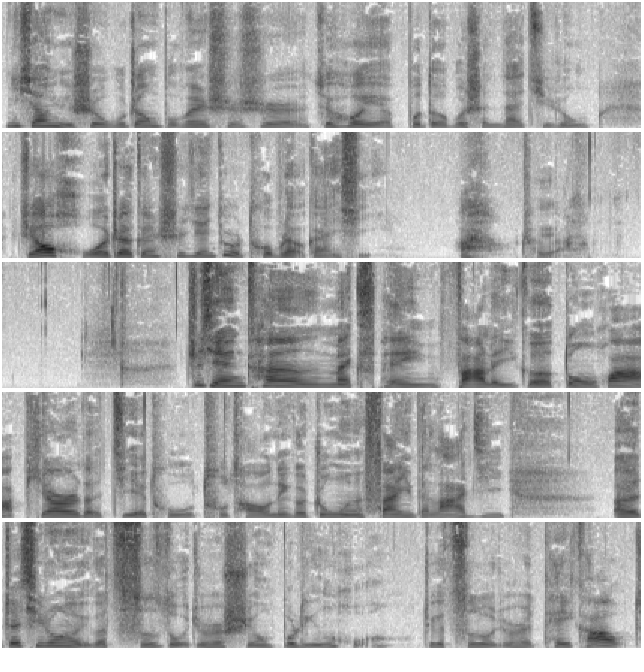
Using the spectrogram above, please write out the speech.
你想与世无争，不问世事，最后也不得不身在其中。只要活着，跟世间就是脱不了干系。哎呀，扯远了。之前看 Max Payne 发了一个动画片儿的截图，吐槽那个中文翻译的垃圾。呃，这其中有一个词组就是使用不灵活，这个词组就是 take out。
